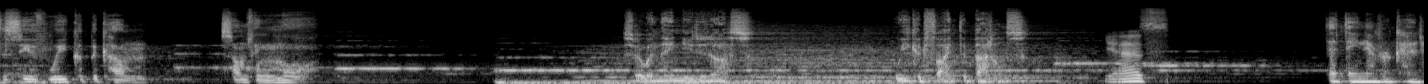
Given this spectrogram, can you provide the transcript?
To see if we could become something more. So when they needed us, we could fight the battles. Yes. that they never could.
